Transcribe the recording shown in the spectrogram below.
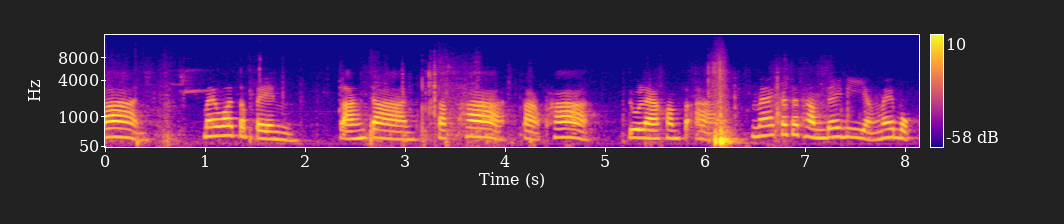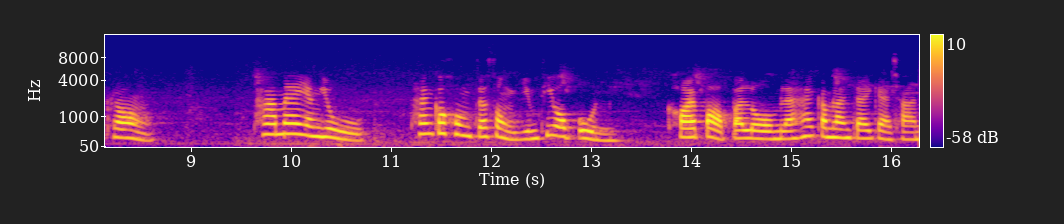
บ้าน ไม่ว่าจะเป็น ล้างจาน ซักผ้า ตากผ้า ดูแลความสะอาด แม่ก็จะทำได้ดีอย่างไม่บกพร่อง ถ้าแม่ยังอยู่ ท่านก็คงจะส่งยิ้มที่อบอุ่น คอยปลอบประโลมและให้กำลังใจแก่ฉัน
